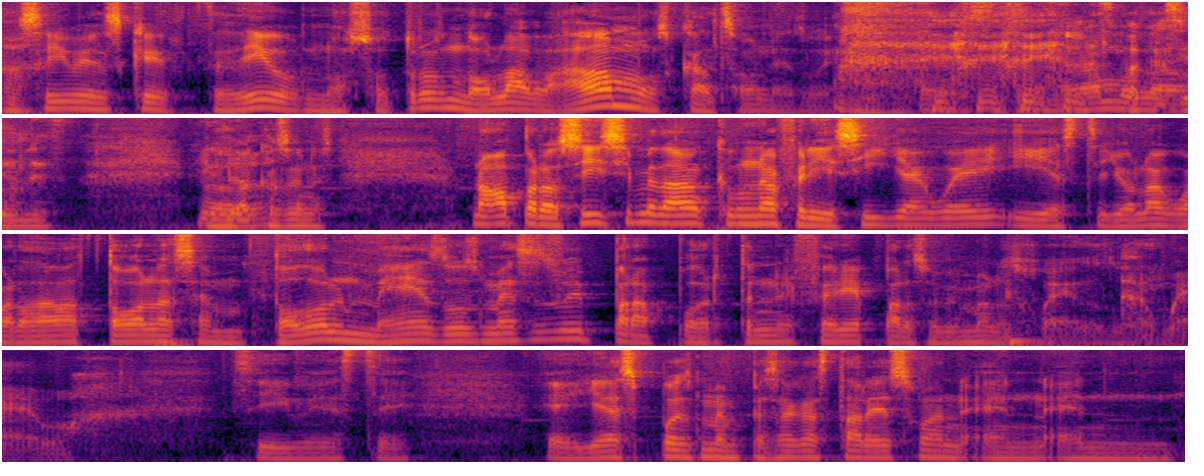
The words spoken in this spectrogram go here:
Así, güey, es que te digo, nosotros no lavábamos calzones, güey. Este, En las éramos vacaciones. en las vacaciones. No, pero sí, sí me daban que una feriecilla, güey, y este, yo la guardaba todas las, sem- todo el mes, dos meses, güey, para poder tener feria para subirme a los juegos, güey. Huevo. Sí, güey, este. eh, ya después me empecé a gastar eso en, en, en,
